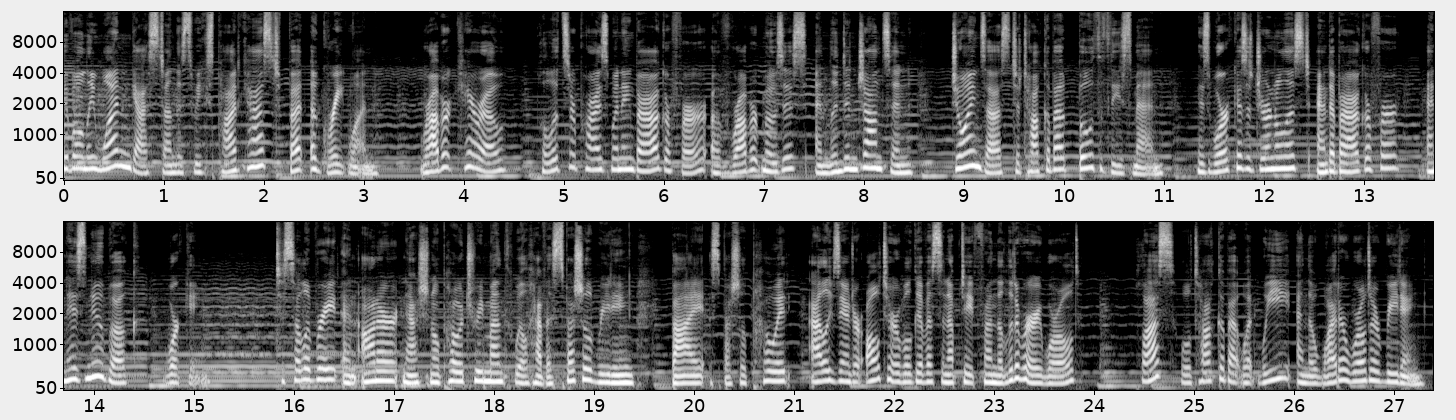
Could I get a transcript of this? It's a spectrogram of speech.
We have only one guest on this week's podcast, but a great one. Robert Caro, Pulitzer Prize winning biographer of Robert Moses and Lyndon Johnson, joins us to talk about both of these men, his work as a journalist and a biographer, and his new book, Working. To celebrate and honor National Poetry Month, we'll have a special reading by special poet. Alexandra Alter will give us an update from the literary world. Plus, we'll talk about what we and the wider world are reading.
